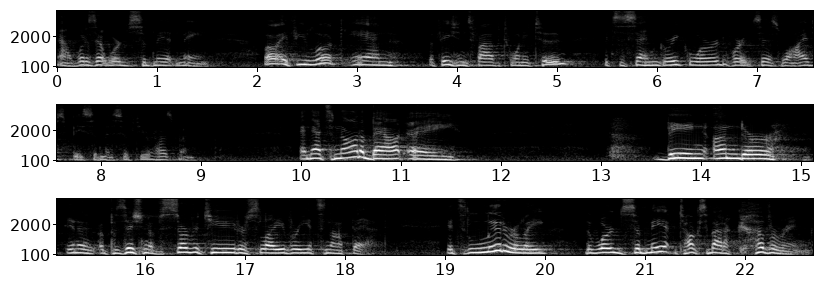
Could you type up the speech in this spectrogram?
Now, what does that word submit mean? Well, if you look in Ephesians 5:22, it's the same Greek word where it says, "Wives, be submissive to your husband." And that's not about a being under in a, a position of servitude or slavery. It's not that. It's literally the word submit talks about a covering.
